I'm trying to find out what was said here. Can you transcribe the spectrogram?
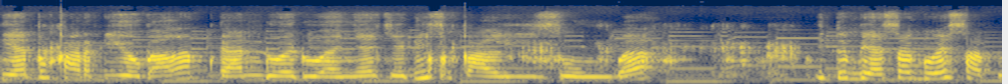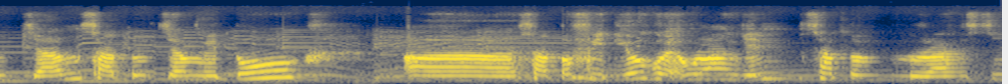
dia tuh kardio banget kan dua-duanya. Jadi sekali zumba itu biasa gue satu jam. Satu jam itu eh, satu video gue ulang. Jadi satu durasi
